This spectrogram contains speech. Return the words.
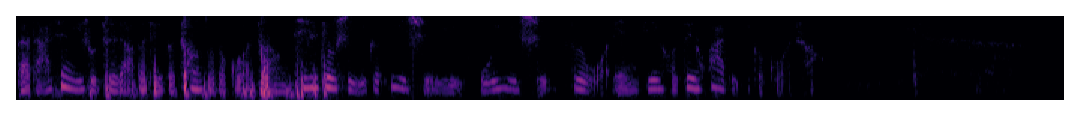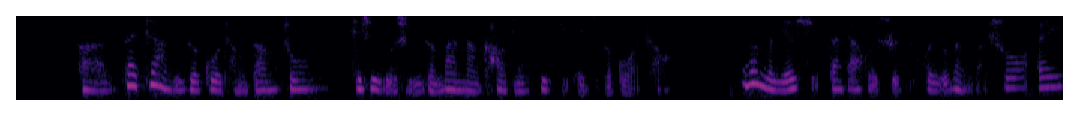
表达性艺术治疗的这个创作的过程，其实就是一个意识与无意识自我连接和对话的一个过程。呃，在这样的一个过程当中，其实也就是一个慢慢靠近自己的一个过程。那么，也许大家会是会问了，说，哎，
